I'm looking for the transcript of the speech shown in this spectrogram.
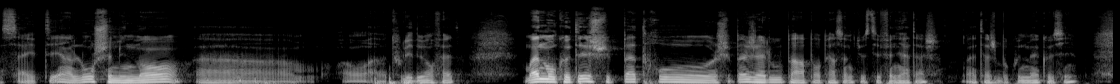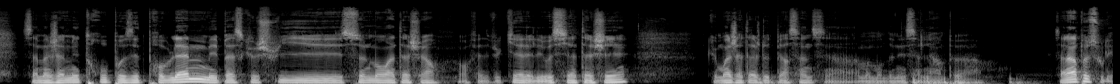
ça a été un long cheminement, euh, tous les deux en fait. Moi de mon côté, je suis pas trop, je suis pas jaloux par rapport aux personnes que Stéphanie attache. Elle attache beaucoup de mecs aussi. Ça m'a jamais trop posé de problème, mais parce que je suis seulement attacheur en fait. Vu qu'elle, elle est aussi attachée, que moi j'attache d'autres personnes, c'est à un moment donné, ça l'a un peu, ça l'a un peu saoulé.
